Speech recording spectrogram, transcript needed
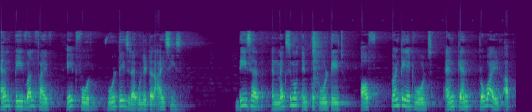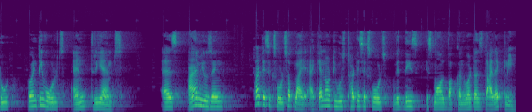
MP1584 voltage regulator ICs. These have a maximum input voltage of 28 volts and can provide up to 20 volts and 3 amps. As I am using 36 volt supply. I cannot use 36 volts with these small buck converters directly.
